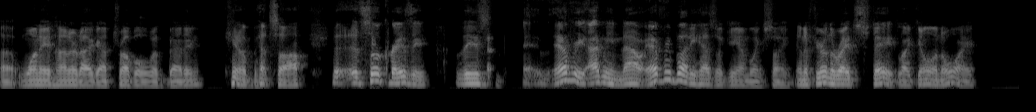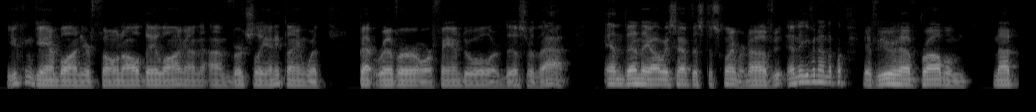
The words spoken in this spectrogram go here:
uh, one eight hundred. I got trouble with betting. You know, bets off. It's so crazy. These every I mean now everybody has a gambling site, and if you're in the right state like Illinois you can gamble on your phone all day long on on virtually anything with Bet River or FanDuel or this or that. And then they always have this disclaimer. Now, if and even on the if you have problem not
